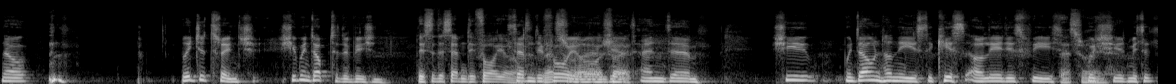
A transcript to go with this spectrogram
Now, Bridget Trench, she went up to the vision. This is the 74 year old. 74 year old, yeah. And um, she went down on her knees to kiss Our Lady's feet. That's right. Which she admitted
